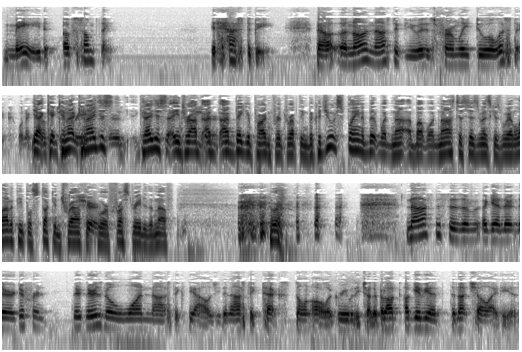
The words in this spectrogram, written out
made of something. It has to be. Now, a non-Gnostic view is firmly dualistic when it yeah, comes can, to can I can I just can I just interrupt? Sure. I, I beg your pardon for interrupting, but could you explain a bit what about what Gnosticism is? Because we have a lot of people stuck in traffic Sure. who are frustrated enough. Gnosticism, again, there, there are different there, there is no one Gnostic theology. The Gnostic texts don't all agree with each other, but I'll, I'll give you the nutshell ideas.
